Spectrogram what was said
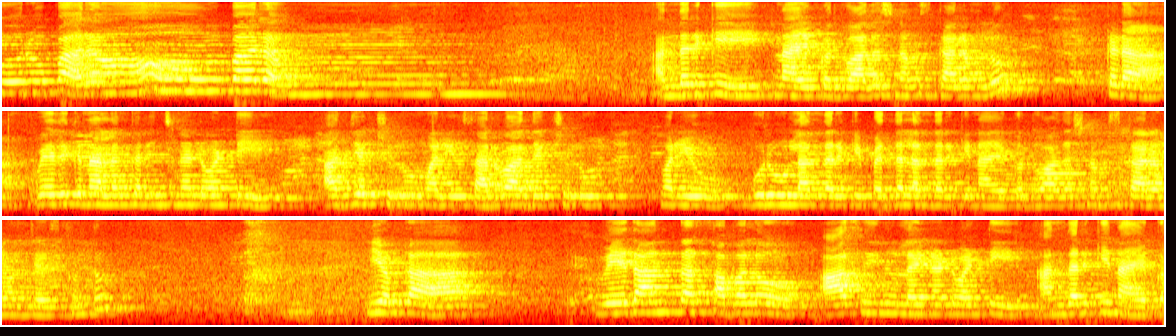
గురు పరంపరం. అందరికీ నా యొక్క ద్వాదశ నమస్కారములు. ఇక్కడ వేదికను అలంకరించినటువంటి అధ్యక్షులు మరియు సర్వాధ్యక్షులు మరియు గురువులందరికీ పెద్దలందరికీ నా యొక్క ద్వాదశ నమస్కారములు చేసుకుంటూ ఈ యొక్క వేదాంత సభలో ఆసీనులైనటువంటి అందరికీ నా యొక్క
